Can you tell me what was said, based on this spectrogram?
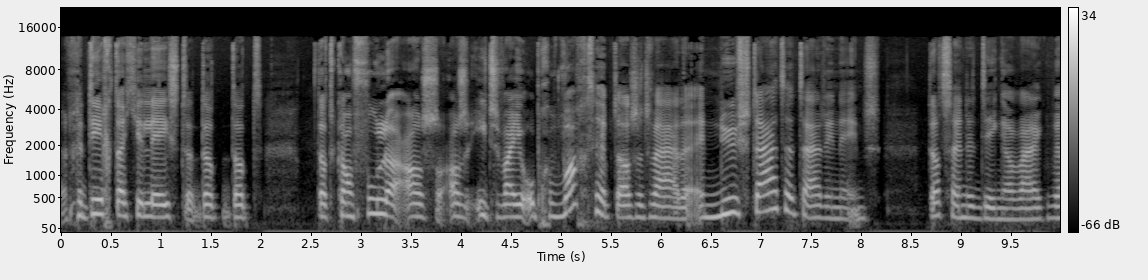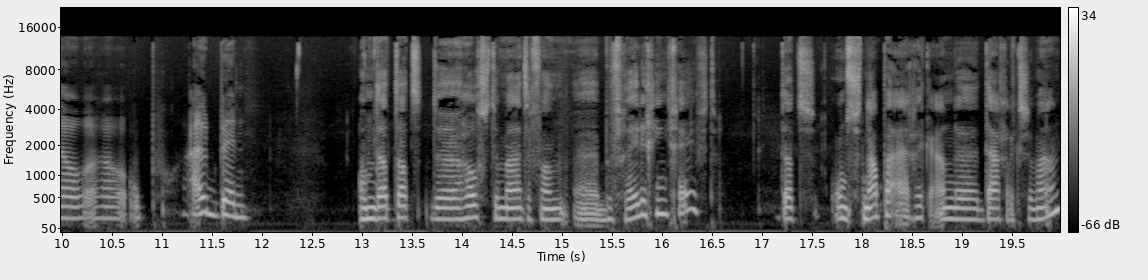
gedicht dat je leest, dat, dat, dat kan voelen als, als iets waar je op gewacht hebt, als het ware. En nu staat het daar ineens. Dat zijn de dingen waar ik wel uh, op uit ben omdat dat de hoogste mate van uh, bevrediging geeft? Dat ontsnappen eigenlijk aan de dagelijkse waan?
